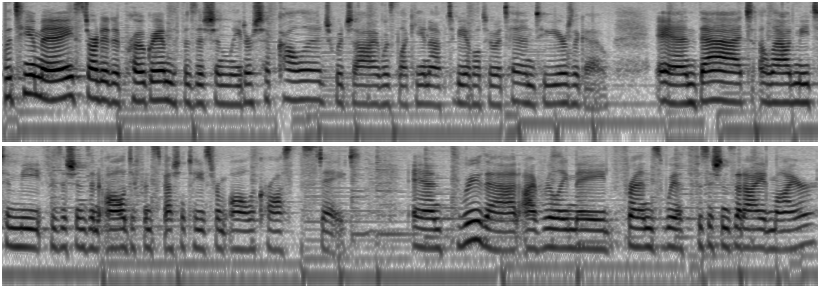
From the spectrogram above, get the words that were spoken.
The TMA started a program, the Physician Leadership College, which I was lucky enough to be able to attend two years ago. And that allowed me to meet physicians in all different specialties from all across the state. And through that, I've really made friends with physicians that I admire.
